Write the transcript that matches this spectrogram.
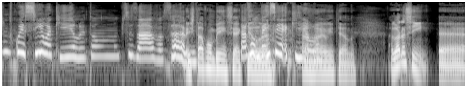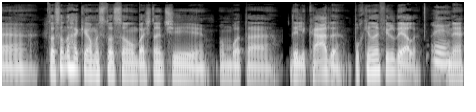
eles não conheciam aquilo, então não precisava, sabe? Eles estavam bem sem aquilo, Estavam bem né? sem aquilo. Aham, eu entendo. Agora sim, é... a situação da Raquel é uma situação bastante, vamos botar, delicada, porque não é filho dela, É. né?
